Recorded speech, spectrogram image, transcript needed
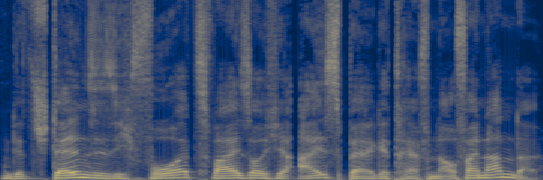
Und jetzt stellen Sie sich vor, zwei solche Eisberge treffen aufeinander.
